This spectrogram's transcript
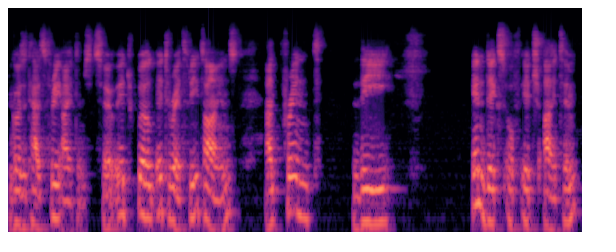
because it has three items. So it will iterate three times and print the index of each item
